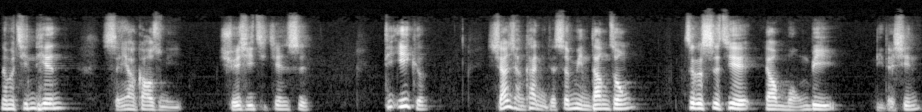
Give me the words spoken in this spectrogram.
那么今天神要告诉你，学习几件事。第一个，想想看你的生命当中，这个世界要蒙蔽你的心，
